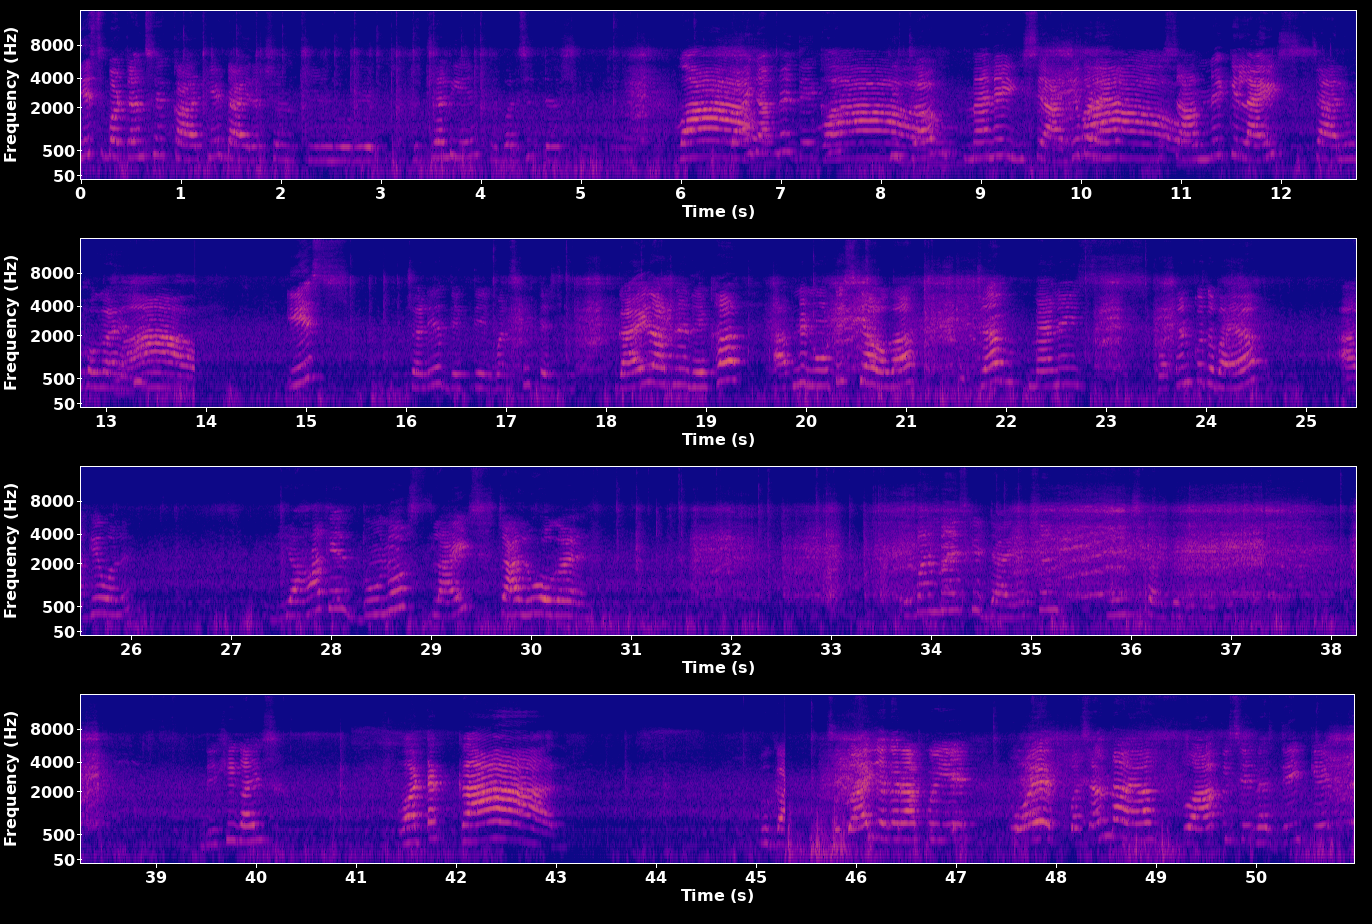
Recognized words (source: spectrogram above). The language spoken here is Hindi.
इस बटन से कार के डायरेक्शन चेंज हो गए। तो चलिए बार से टेस्ट करते हैं। गाइस आपने देखा कि जब मैंने इसे आगे बढ़ाया तो सामने की लाइट्स चालू हो गए इस, चलिए देखते एक बार फिर टेस्ट गाइस आपने देखा? आपने नोटिस किया होगा जब मैंने इस बटन को दबाया, आगे वाले, यहाँ के दोनों स्लाइड्स चालू हो गए। एक बार मैं इसकी डायरेक्शन चेंज करके देखती देखिए गाइस they get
